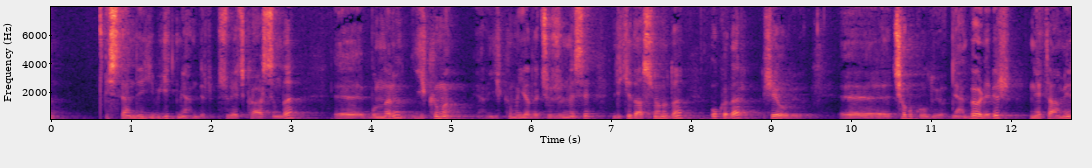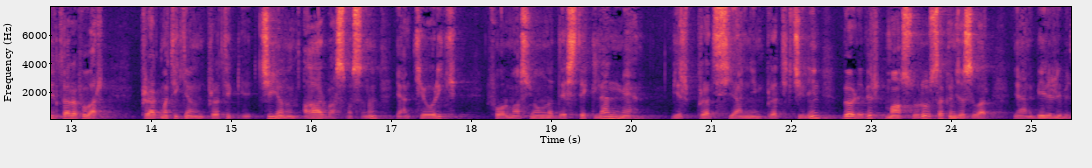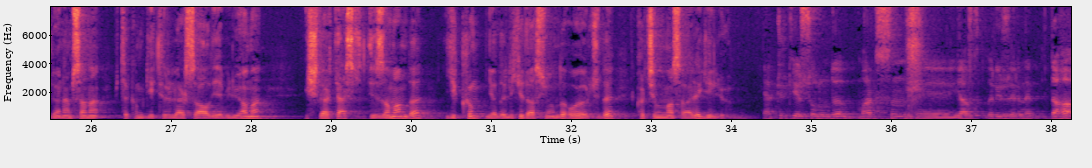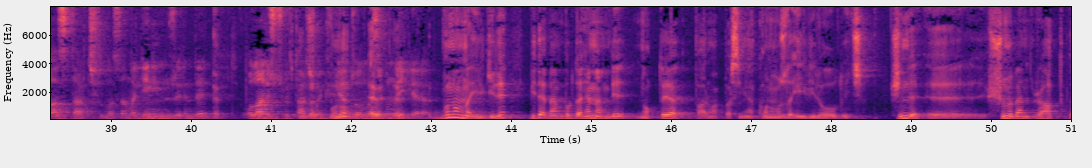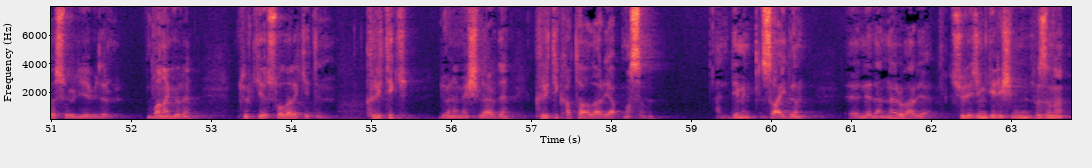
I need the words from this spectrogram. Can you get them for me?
istendiği gibi gitmeyen bir süreç karşısında e, bunların yıkımı yani yıkımı ya da çözülmesi likidasyonu da o kadar şey oluyor e, çabuk oluyor. Yani böyle bir netameli tarafı var. Pragmatik yanın, pratikçi yanın ağır basmasının yani teorik formasyonla desteklenmeyen bir pratisyenliğin, pratikçiliğin böyle bir mahsuru, sakıncası var. Yani belirli bir dönem sana bir takım getiriler sağlayabiliyor ama işler ters gittiği zaman da yıkım ya da likidasyonda o ölçüde kaçınılmaz hale geliyor. Yani Türkiye solunda Marx'ın e, yazdıkları üzerine daha az tartışılması ama Lenin'in üzerinde evet. olağanüstü bir tartışma Bunun- külliyatı olması evet, bununla evet. ilgili herhalde. Bununla ilgili bir de ben burada hemen bir noktaya parmak basayım yani konumuzla ilgili olduğu için. Şimdi e, şunu ben rahatlıkla söyleyebilirim. Bana göre Türkiye Sol Hareket'in kritik dönemeçlerde kritik hatalar yapmasının hani demin saydığım e, nedenler var ya sürecin gelişiminin hızını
